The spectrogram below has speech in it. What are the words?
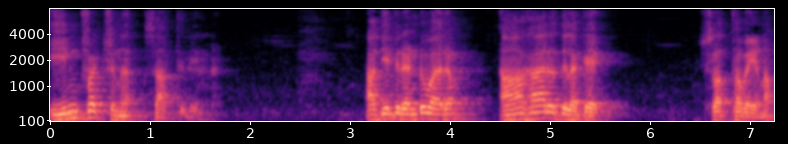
ഇൻഫെക്ഷന് സാധ്യതയുണ്ട്. ആദ്യത്തെ രണ്ട് വാരം ആഹാരത്തിലൊക്കെ ശ്രദ്ധ വേണം.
